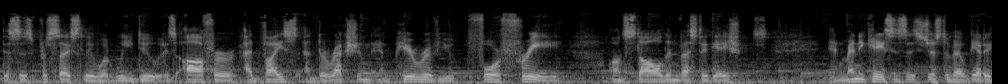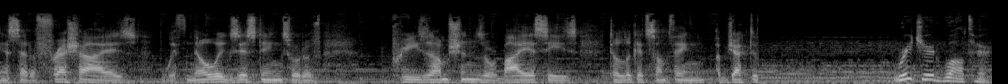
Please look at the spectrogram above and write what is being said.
This is precisely what we do, is offer advice and direction and peer review for free on stalled investigations. In many cases, it's just about getting a set of fresh eyes with no existing sort of presumptions or biases to look at something objective. Richard Walter,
